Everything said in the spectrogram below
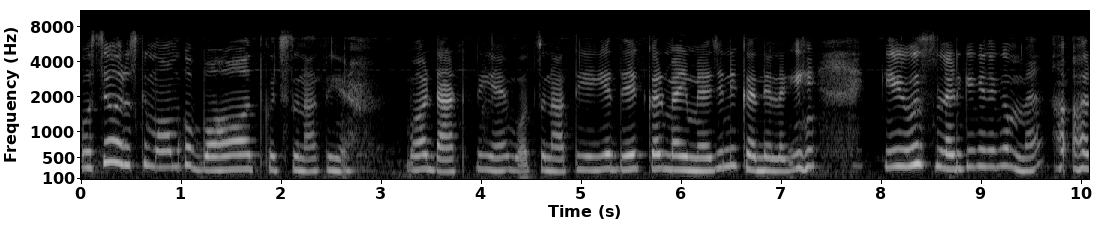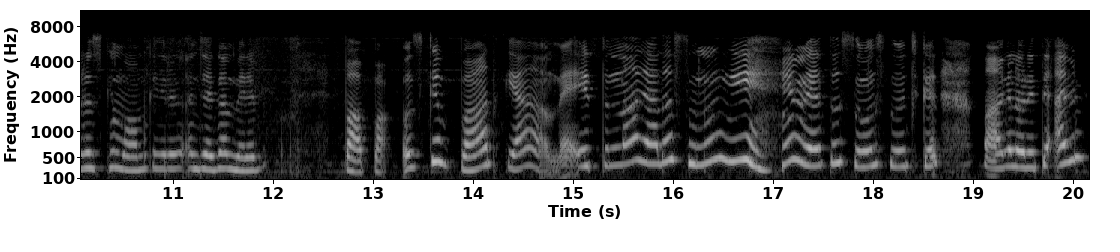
उसे और उसकी मॉम को बहुत कुछ सुनाती है। बहुत डांटती है, बहुत सुनाती है। ये देख कर मैं इमेजिन ही करने लगी कि उस लड़की की जगह मैं और उसकी मॉम की जगह जगह मेरे पापा उसके बाद क्या? मैं इतना ज़्यादा सुनूँगी। मैं तो सोच सोच कर पागल हो रही थी। आई I मीन mean,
